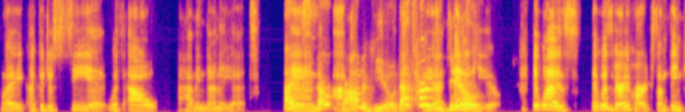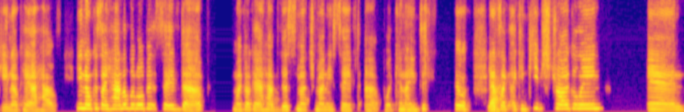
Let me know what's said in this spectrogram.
Like I could just see it without having done it yet. I'm and so I- proud of you. That's hard Yeah, to do. It was. It was very hard because I'm thinking, okay, I have, you know, because I had a little bit saved up. I'm like, okay, I have this much money saved up. What can I do? Yeah. It's like I can keep struggling and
